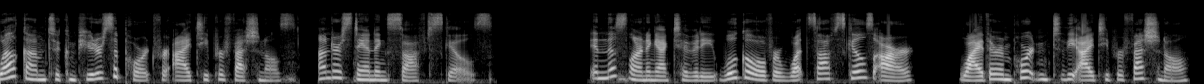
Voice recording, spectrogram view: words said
Welcome to Computer Support for IT Professionals Understanding Soft Skills. In this learning activity, we'll go over what soft skills are, why they're important to the IT professional,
